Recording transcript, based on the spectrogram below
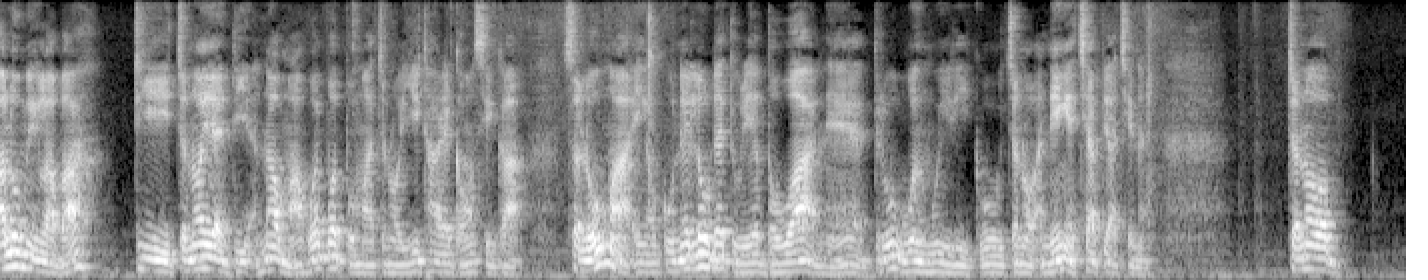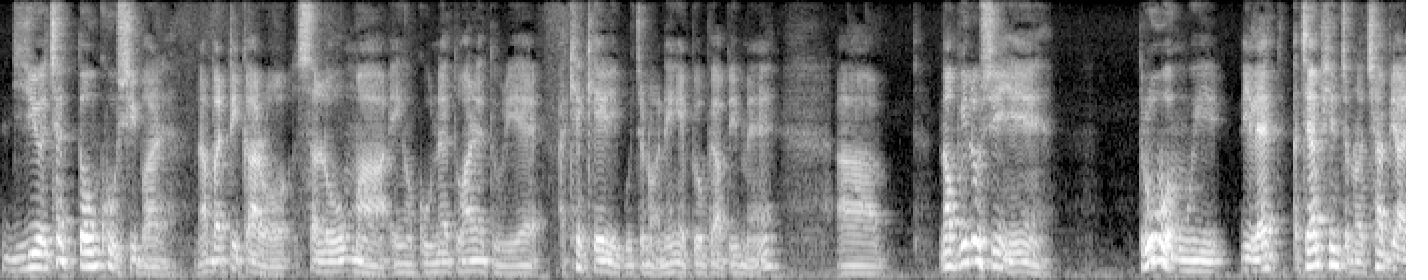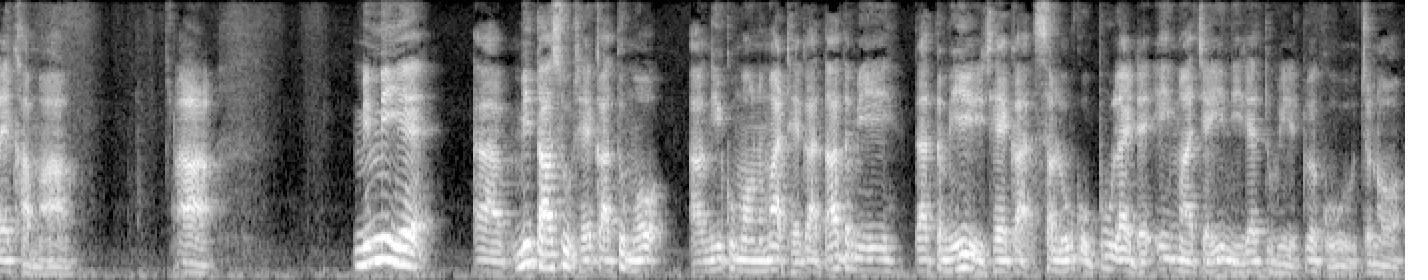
အားလုံးမင်္ဂလာပါဒီကျွန်တော်ရဲ့ဒီအနောက်မှာ webboard ပေါ်မှာကျွန်တော်ရေးထားတဲ့ခေါင်းစဉ်ကစလုံးမှာအိမ်အောင်ကိုနဲ့လှုပ်တဲ့သူတွေရဲ့ဘဝနဲ့သူတို့ဝင်ငွေတွေကိုကျွန်တော်အနည်းငယ်ချက်ပြချင်တယ်ကျွန်တော်ရည်ရွယ်ချက်၃ခုရှိပါတယ်နံပါတ်1ကတော့စလုံးမှာအိမ်အောင်ကိုနဲ့တွားတဲ့သူတွေရဲ့အခက်အခဲတွေကိုကျွန်တော်အနည်းငယ်ပြောပြပေးမယ်အာနောက်ပြီးလို့ရှိရင်သူတို့ဝင်ငွေဒီလဲအကြမ်းဖြင့်ကျွန်တော်ချက်ပြတဲ့အခါမှာ အာမိမိရဲ့အာမိသားစုထဲကသူ့မို့အာညီကူမောင်နှမထဲကတာသမီတာသမီးတွေထဲကဆလုံးကိုပူလိုက်တဲ့အိမ်မှာကျရင်နေတဲ့သူတွေအတွက်ကိုကျွန်တော်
